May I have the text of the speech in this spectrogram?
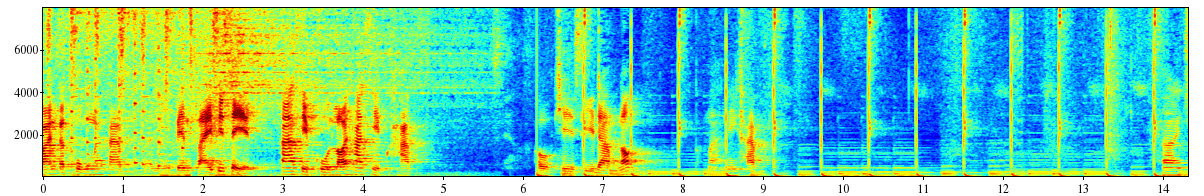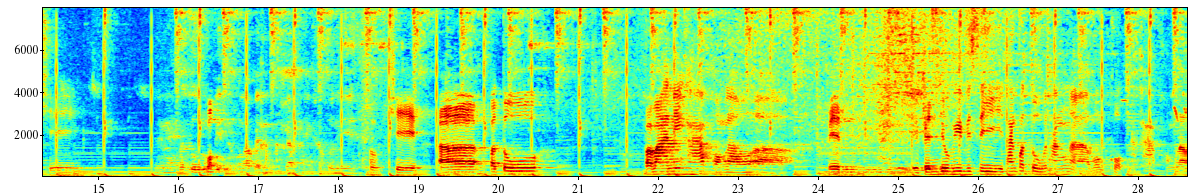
บานกระทุ้งนะครับ อันนี้เป็นไซส์พิเศษ 50คูณ150 ครับ โอเค สีดำเนาะ ประมาณนี้ครับโอเคยังไงประตูลูกบิดของเราเป็นแบบไหนครับตัวนี้ โอเคเอ่อประตูประมาณนี้ครับของเราเอ่อ เป็นเป็น UPVC ทั้งประตูทั้งเอ่อวงกบนะครับของเรา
